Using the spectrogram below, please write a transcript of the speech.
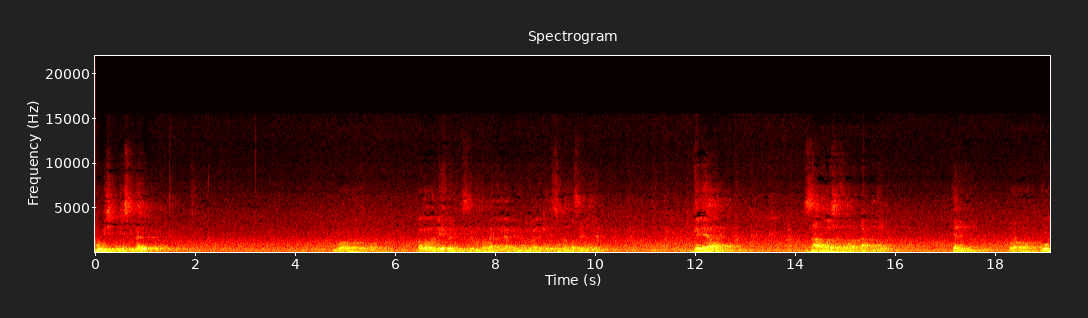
ओबीसी पण एस झाले बघा बरं लेकर किती व्हायला लागले आपले मोठे व्हायला किती सुखात बसायला लागले गेल्या सात वर्षाचा मला डाटा दिला त्यांनी गोड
